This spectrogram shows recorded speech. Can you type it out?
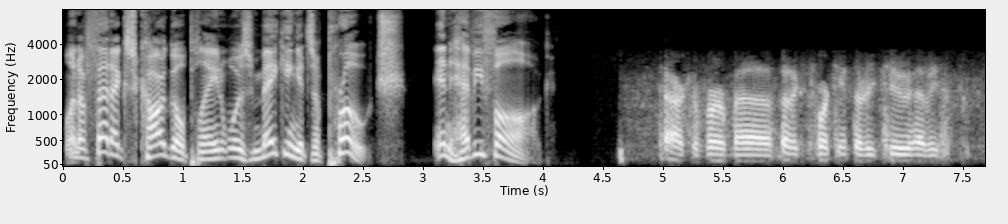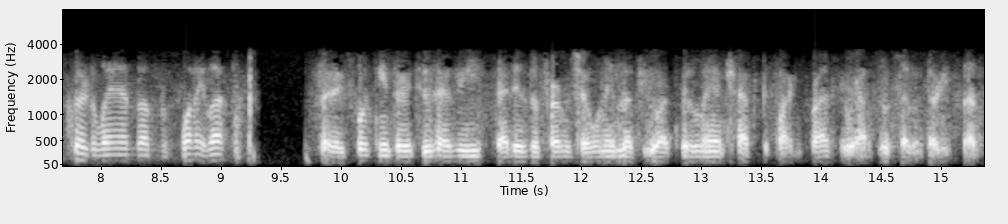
when a FedEx cargo plane was making its approach in heavy fog. Tower confirm uh, FedEx 1432 Heavy clear to land on 18 left. FedEx 1432 Heavy, that is affirmative. When they left, you are clear to land. Traffic departing cross route to 737.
